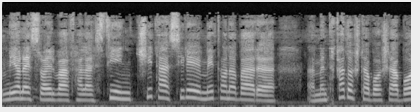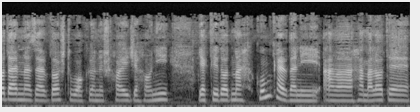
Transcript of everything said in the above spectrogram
میان اسرائیل و فلسطین چی تاثیر می‌تونه بر منطقه داشته باشه با در نظر داشت واکنش های جهانی یک تعداد محکوم کردنی حملات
